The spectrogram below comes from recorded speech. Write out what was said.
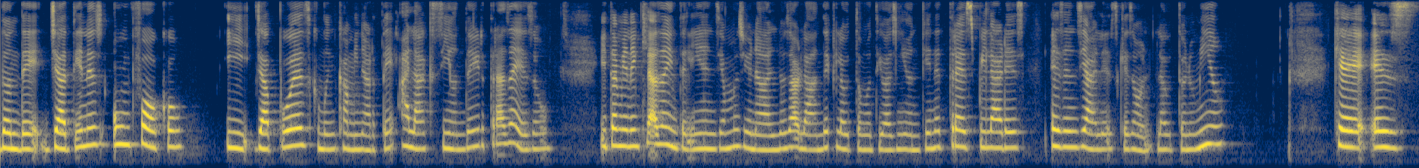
donde ya tienes un foco y ya puedes como encaminarte a la acción de ir tras eso. Y también en clase de inteligencia emocional nos hablaban de que la automotivación tiene tres pilares esenciales que son la autonomía, que es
